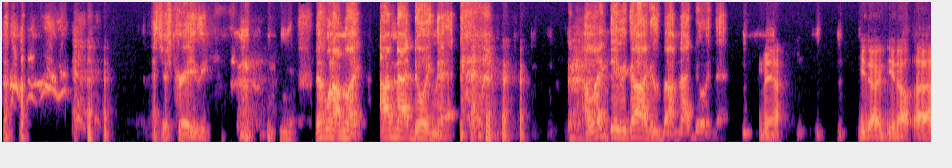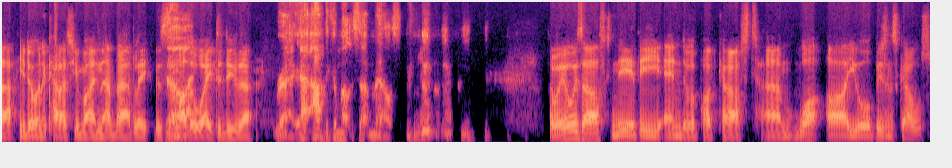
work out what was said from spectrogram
That's just crazy. That's what I'm like. I'm not doing that. I like David Goggins, but I'm not doing that. yeah. You don't. You're not. Uh, you don't want to callous your mind that badly. There's some other I- way to do that. Right. I have to come up with something else. So we always ask near the end of a podcast, um, what are your business goals?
